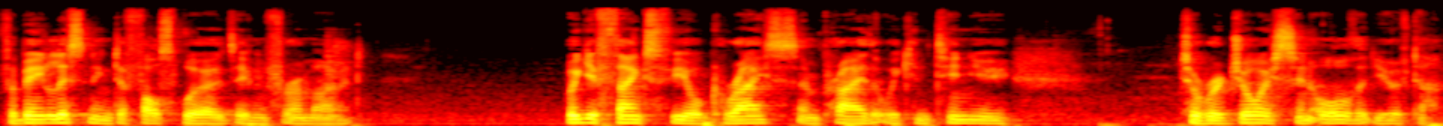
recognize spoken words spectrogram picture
for being listening to false words even for a moment. We give thanks for your grace and pray that we continue to rejoice in all that you have done.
